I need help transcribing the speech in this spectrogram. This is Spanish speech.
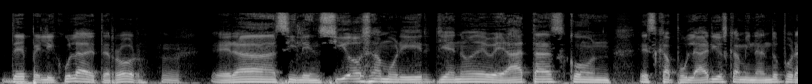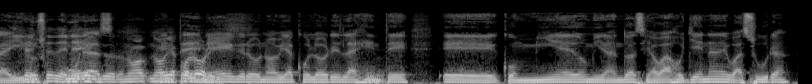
de película de terror. Hmm. Era silenciosa morir, lleno de beatas con escapularios caminando por ahí, gente de negro, no, había colores. negro, no había colores, la gente eh, con miedo mirando hacia abajo, llena de basura,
